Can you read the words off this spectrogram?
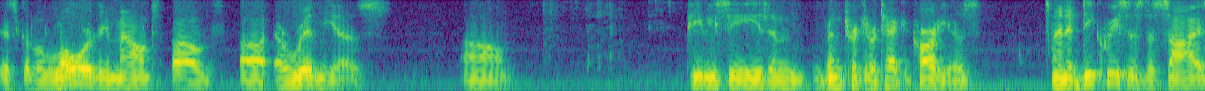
it's gonna lower the amount of uh, arrhythmias, um, PVCs, and ventricular tachycardias, and it decreases the size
